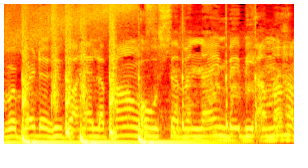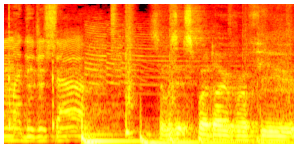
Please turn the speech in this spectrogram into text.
I'm looking for a brother who got hella pounds. 079, baby, I'm a hammer, did you shop? So was it spread over a few?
